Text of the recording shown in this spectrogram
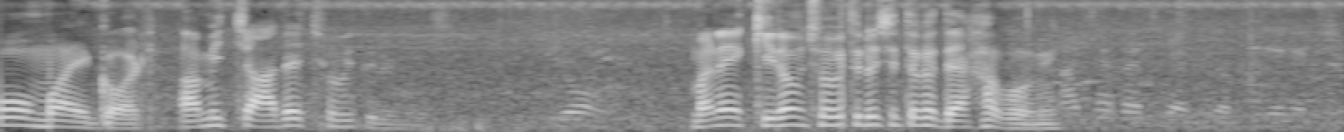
ও মাই গড আমি চাঁদের ছবি তুলে নিয়েছি। মানে কিরম ছবি তুলেছি তোকে দেখাবো আমি। আচ্ছা, আচ্ছা, আচ্ছা,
